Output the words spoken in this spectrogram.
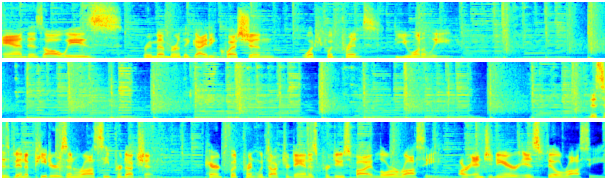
And as always, Remember the guiding question what footprint do you want to leave? This has been a Peters and Rossi production. Parent Footprint with Dr. Dan is produced by Laura Rossi. Our engineer is Phil Rossi.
